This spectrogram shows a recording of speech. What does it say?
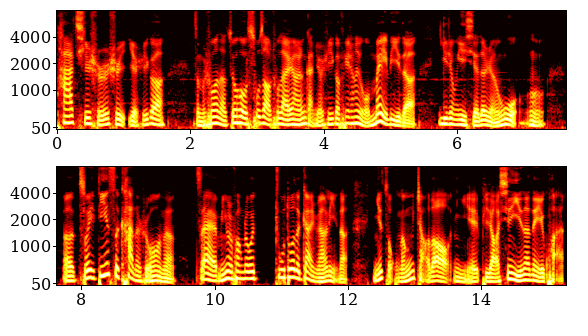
他其实是也是一个怎么说呢？最后塑造出来让人感觉是一个非常有魅力的亦正亦邪的人物。嗯，呃，所以第一次看的时候呢，在《明日方舟》诸多的干员里呢，你总能找到你比较心仪的那一款。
